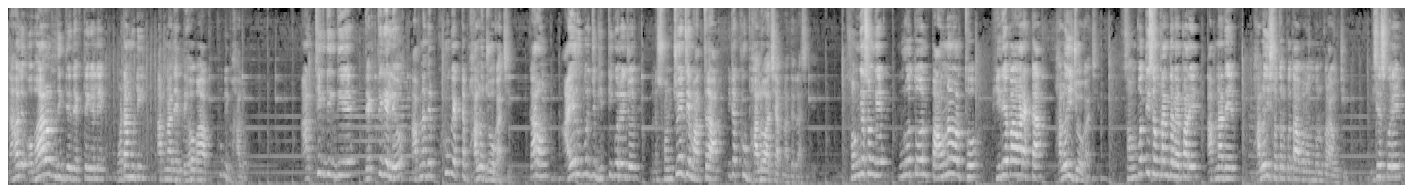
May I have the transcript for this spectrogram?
তাহলে ওভারঅল দিক দিয়ে দেখতে গেলে মোটামুটি আপনাদের দেহভাব খুবই ভালো। আর্থিক দিক দিয়ে দেখতে গেলেও আপনাদের খুব একটা ভালো যোগ আছে। কারণ আয়ের উপর যে ভিত্তি করে যে মানে সঞ্চয়ের যে মাত্রা, এটা খুব ভালো আছে আপনাদের রাশিতে। সঙ্গে সঙ্গে পুরাতন পাওনা অর্থ ফিরে পাওয়ার একটা ভালোই যোগ আছে। সম্পত্তি সংক্রান্ত ব্যাপারে আপনাদের ভালোই সতর্কতা অবলম্বন করা উচিত। বিশেষ করে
